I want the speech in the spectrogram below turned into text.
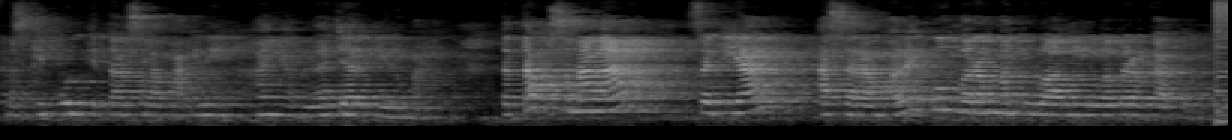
meskipun kita selama ini hanya belajar di rumah. Tetap semangat. Sekian, Assalamualaikum warahmatullahi wabarakatuh.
